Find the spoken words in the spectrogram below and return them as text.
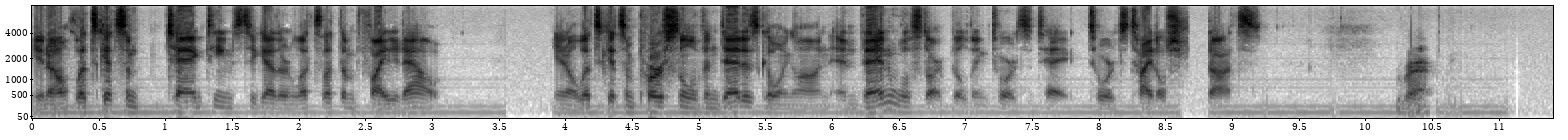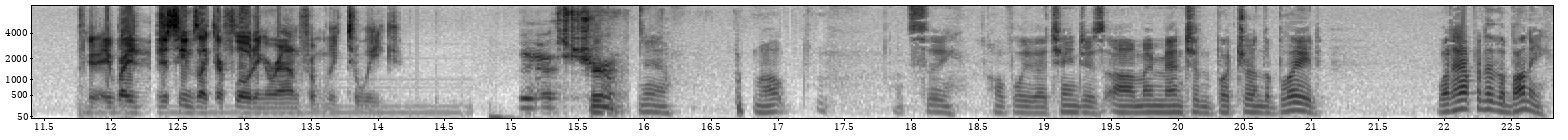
You know, let's get some tag teams together and let's let them fight it out. You know, let's get some personal vendettas going on, and then we'll start building towards the ta- towards title shots. Right. It, it just seems like they're floating around from week to week. Yeah, that's true. Yeah. Well, let's see. Hopefully that changes. Um, I mentioned Butcher and the Blade. What happened to the bunny?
